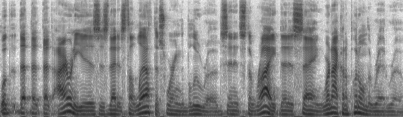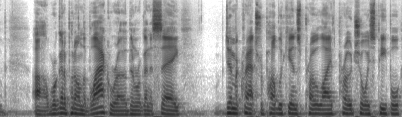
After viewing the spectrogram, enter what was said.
Well, that, that that irony is is that it's the left that's wearing the blue robes, and it's the right that is saying we're not going to put on the red robe. Uh, we're going to put on the black robe, and we're going to say Democrats, Republicans, pro life, pro choice people,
